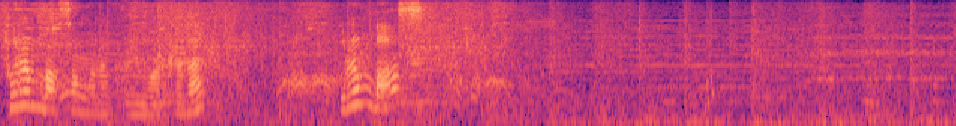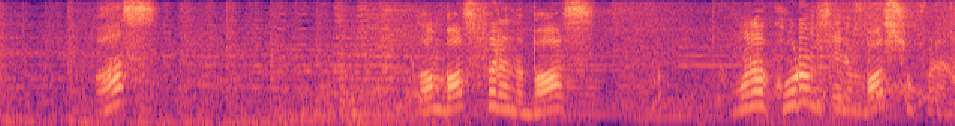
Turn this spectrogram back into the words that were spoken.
Fırın bas amına koyayım arkadan. Fırın bas. Bas. Lan bas fırını bas. Amına korum senin bas şu fırını.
